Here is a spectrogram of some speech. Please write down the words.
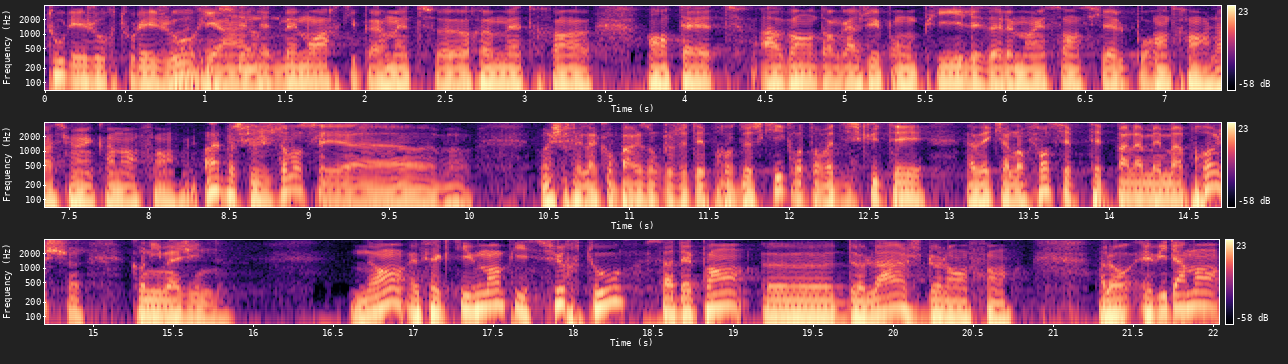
tous les jours, tous les jours, il y a sûr. un aide-mémoire qui permet de se remettre euh, en tête, avant d'engager pompiers, les éléments essentiels pour entrer en relation avec un enfant. oui. Ouais, parce que justement c'est, euh, moi je fais la comparaison quand j'étais prof de ski, quand on va discuter avec un enfant, c'est peut-être pas la même approche qu'on imagine. Non, effectivement, puis surtout, ça dépend euh, de l'âge de l'enfant. Alors évidemment,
